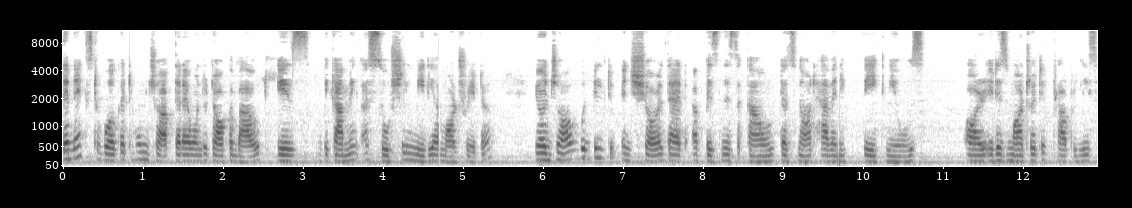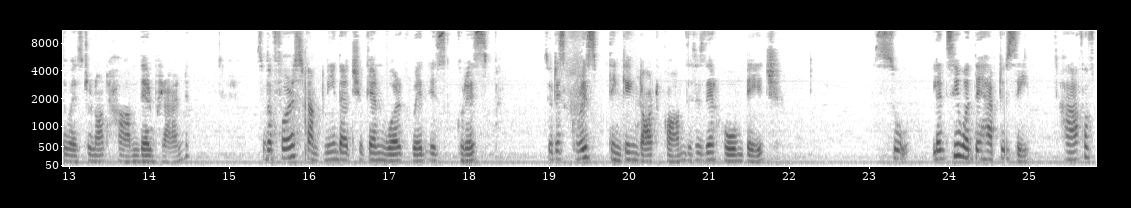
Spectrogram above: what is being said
The next work at home job that I want to talk about is becoming a social media moderator your job would be to ensure that a business account does not have any fake news or it is moderated properly so as to not harm their brand. So, the first company that you can work with is Crisp. So, it is crispthinking.com. This is their homepage. So, let's see what they have to say. Half of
